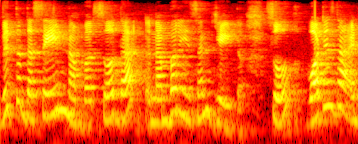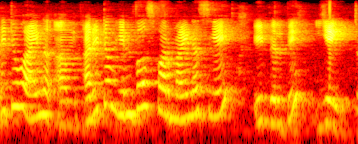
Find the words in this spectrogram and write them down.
with the same number. So the number is an 8 so what is the additive um, additive inverse for minus 8 it will be 8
